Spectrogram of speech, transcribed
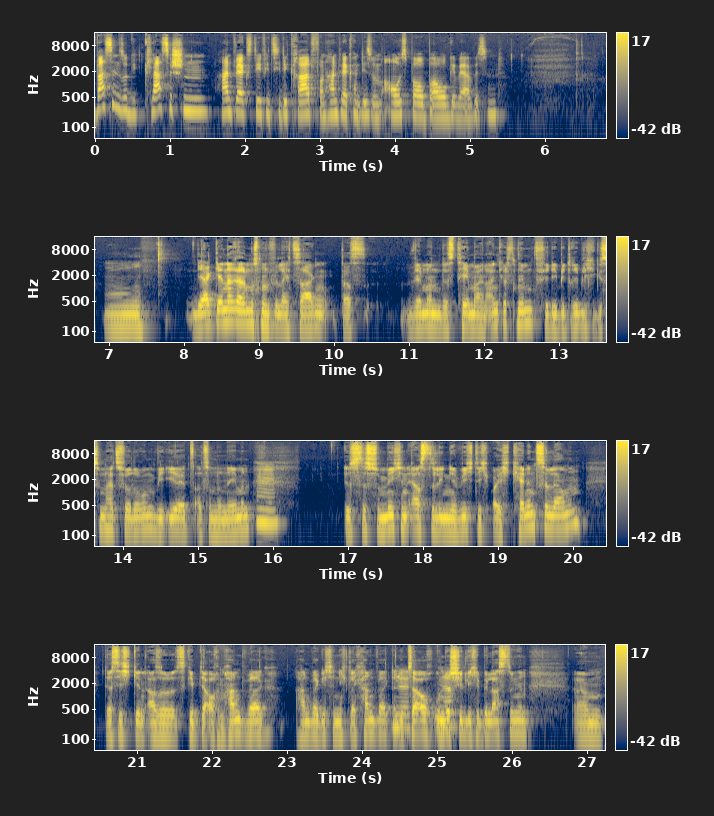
was sind so die klassischen Handwerksdefizite gerade von Handwerkern, die so im Ausbau, Baugewerbe sind? Mm, ja, generell muss man vielleicht sagen, dass wenn man das Thema in Angriff nimmt für die betriebliche Gesundheitsförderung, wie ihr jetzt als Unternehmen, mhm. ist es für mich in erster Linie wichtig, euch kennenzulernen. Dass ich, also es gibt ja auch im Handwerk, Handwerk ist ja nicht gleich Handwerk, da gibt es ja auch unterschiedliche ja. Belastungen ähm,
